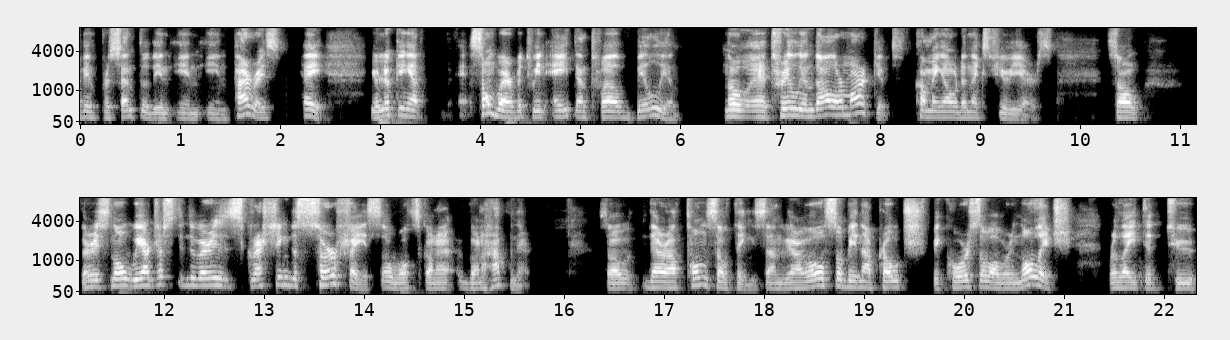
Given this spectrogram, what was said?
been presented in, in, in Paris, hey, you're looking at somewhere between 8 and 12 billion, no, a trillion dollar market coming over the next few years. So there is no, we are just in the very scratching the surface of what's gonna gonna happen here. So there are tons of things, and we have also been approached because of our knowledge related to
